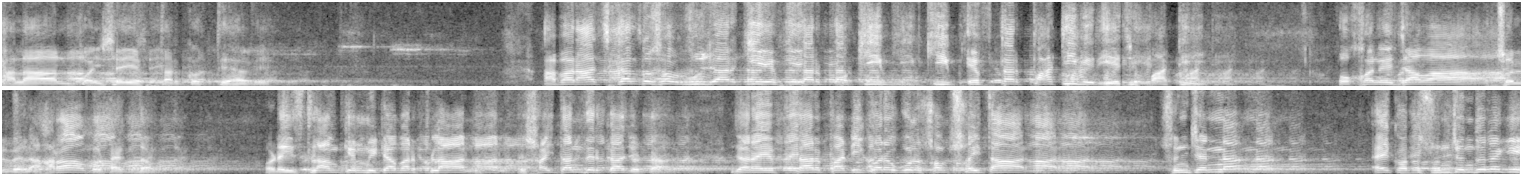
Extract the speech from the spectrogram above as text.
হালাল পয়সায় ইফতার করতে হবে। আবার আজকাল তো সব রোজার কি ইফতার কি কি ইফতার পার্টি বেরিয়েছে, পার্টি। ওখানে যাওয়া চলবে না, হারাম ওটা একদম। ওটা ইসলামকে মিটাবার প্ল্যান শয়তানদের কাজ ওটা। যারা ইফতার পার্টি করে, ওগুলো সব শয়তান। শুনছেন না? এই কথা শুনছেন তো নাকি?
